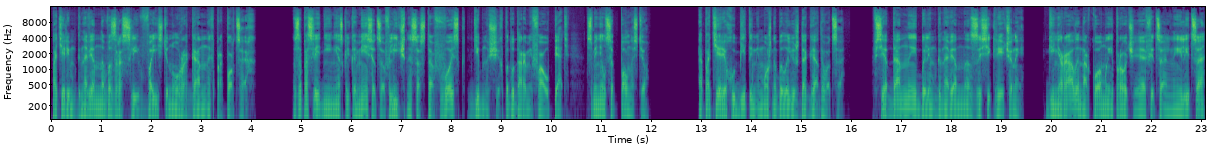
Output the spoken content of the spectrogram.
потери мгновенно возросли в воистину ураганных пропорциях. За последние несколько месяцев личный состав войск, гибнущих под ударами Фау-5, сменился полностью. О потерях убитыми можно было лишь догадываться. Все данные были мгновенно засекречены. Генералы, наркомы и прочие официальные лица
